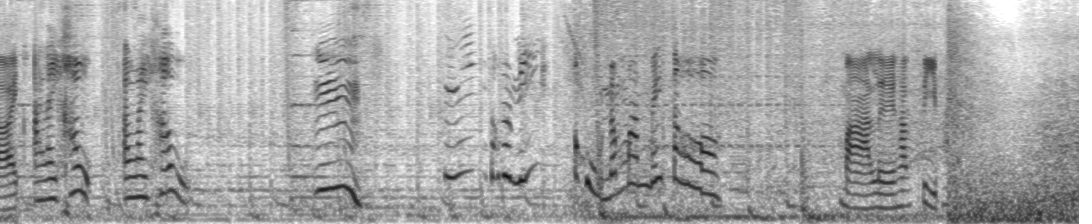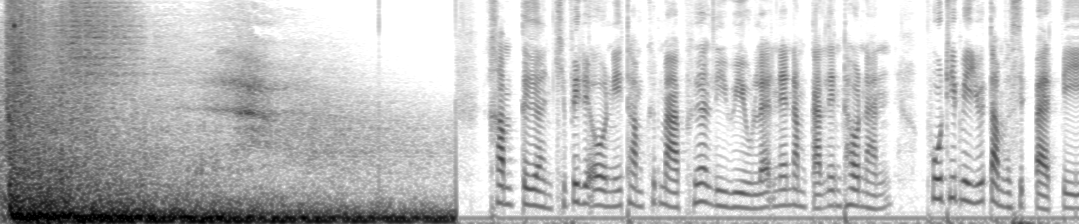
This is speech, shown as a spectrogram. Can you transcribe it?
ร้อยอะไรเข้า อะไรเข้า อืมอืมต้องแบบนี้ โอ้โห น้ำมันไม่ต่อ มาเลยครับสี่พัน คำเตือน คลิปวิดีโอนี้ทำขึ้นมาเพื่อรีวิว และแนะนำการเล่นเท่านั้น ผู้ที่มีอายุต่ำกว่า 18 ปี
